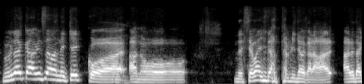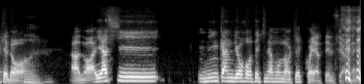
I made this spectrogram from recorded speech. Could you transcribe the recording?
村上さんはね、結構、はいあのーね、世話になった身だからああれだけど、はいあの怪しい民間療法的なものを結構やってるんですよね。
